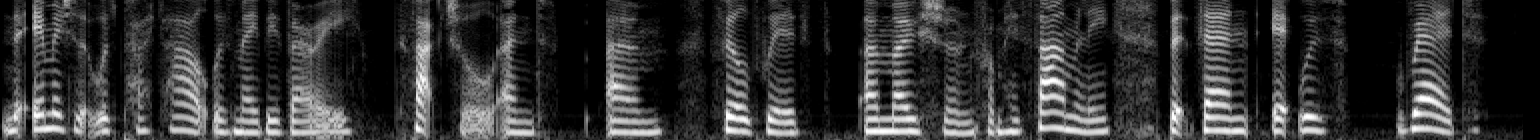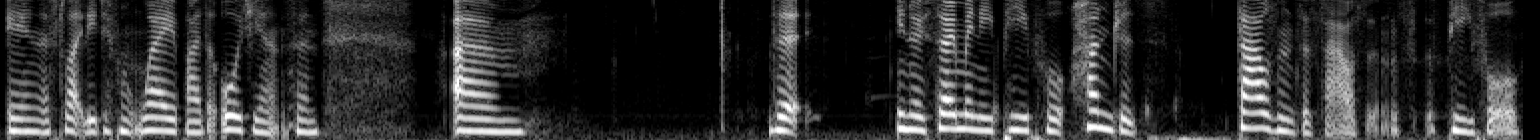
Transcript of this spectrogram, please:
the image that was put out was maybe very factual and um, filled with emotion from his family, but then it was read in a slightly different way by the audience, and um, that you know so many people, hundreds, thousands of thousands of people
